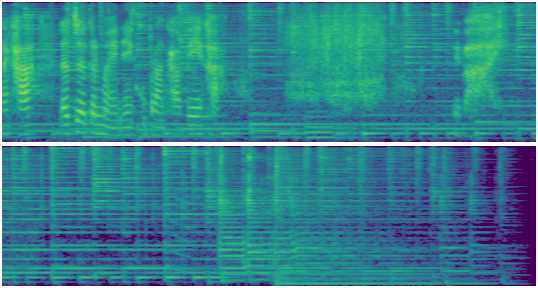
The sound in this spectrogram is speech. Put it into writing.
นะคะ แล้วเจอกันใหม่ในครูปรางคาเฟ่ค่ะ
